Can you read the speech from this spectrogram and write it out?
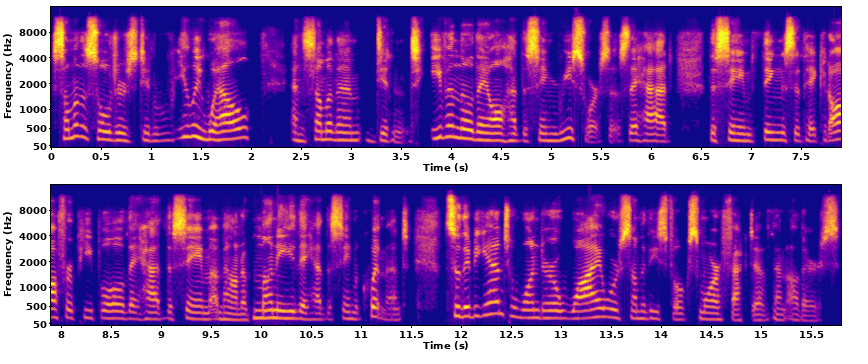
some of the soldiers did really well and some of them didn't, even though they all had the same resources. They had the same things that they could offer people, they had the same amount of money, they had the same equipment. So they began to wonder why were some of these folks more effective than others?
